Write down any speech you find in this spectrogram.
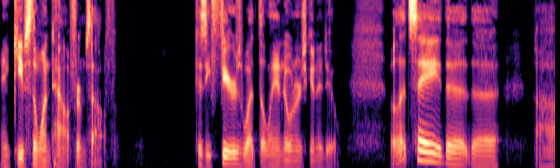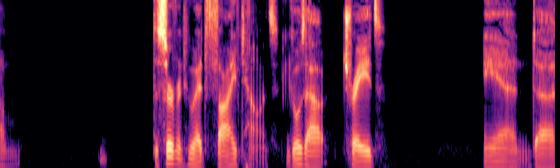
and keeps the one talent for himself because he fears what the landowner is going to do. But let's say the the um, the servant who had five talents goes out, trades, and uh,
